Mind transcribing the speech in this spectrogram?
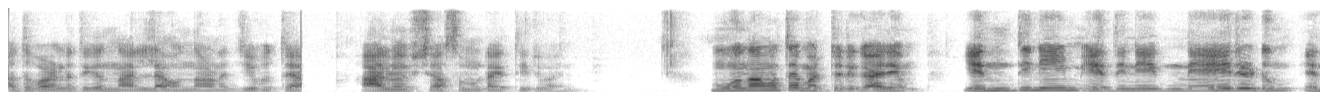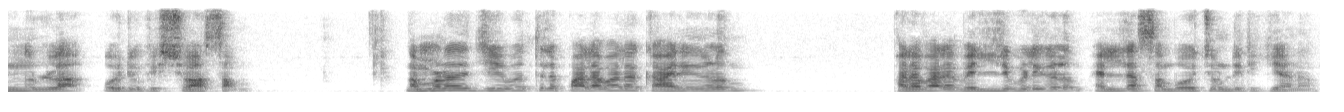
അത് വളരെയധികം നല്ല ഒന്നാണ് ജീവിതത്തെ ആത്മവിശ്വാസം ഉണ്ടായിത്തീരുവാൻ. മൂന്നാമത്തെ മറ്റൊരു കാര്യം എന്തിനേയും ഏതിനേയും നേരിടും എന്നുള്ള ഒരു വിശ്വാസം. നമ്മുടെ ജീവിതത്തിൽ പല പല കാര്യങ്ങളും പല പല വെല്ലുവിളികളും എല്ലാം സംഭവിച്ചുകൊണ്ടിരിക്കുകയാണ്.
